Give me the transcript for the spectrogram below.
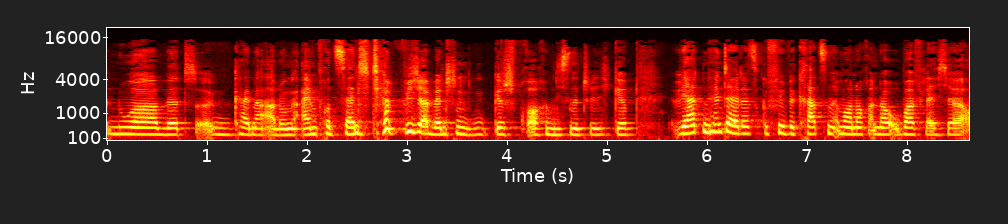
nur mit, äh, keine Ahnung, ein Prozent der Büchermenschen gesprochen, die es natürlich gibt. Wir hatten hinterher das Gefühl, wir kratzen immer noch an der Oberfläche.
